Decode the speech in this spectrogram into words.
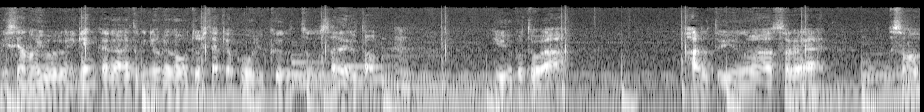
店の容量に限界がある時に俺が落とした曲をリクエストされるということがあるというのはそれその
